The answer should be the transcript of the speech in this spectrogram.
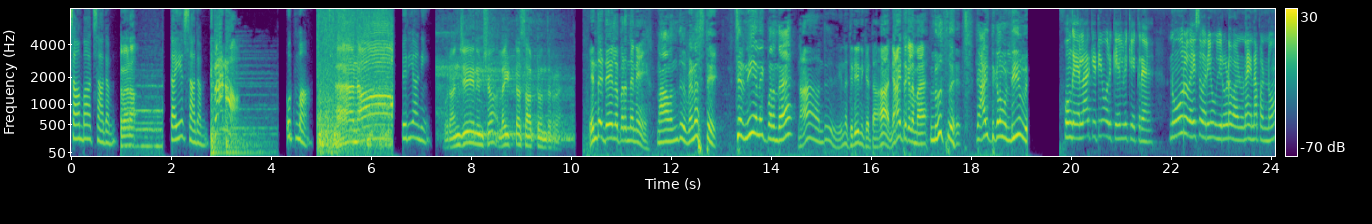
சாம்பார் சாதம். வேணாம் தயிர் சாதம். உப்மா. பிரியாணி. ஒரு அஞ்சே நிமிஷம் லைட்டா சாப்பிட்டு வந்துடுறேன். எந்த டேல பிறந்தனே நான் வந்து வெனஸ்டே சரி நீ என்னைக்கு பிறந்த? நான் வந்து என்ன திடீர்னு கேட்டான் ஞாயிற்றுக்கிழமை. லூசு. ஞாயிற்றுக்கிழமை லீவு உங்க எல்லார்கிட்டயும் ஒரு கேள்வி கேட்குறேன் நூறு வயசு வரையும் உயிரோட வாழணும்னா என்ன பண்ணும்?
